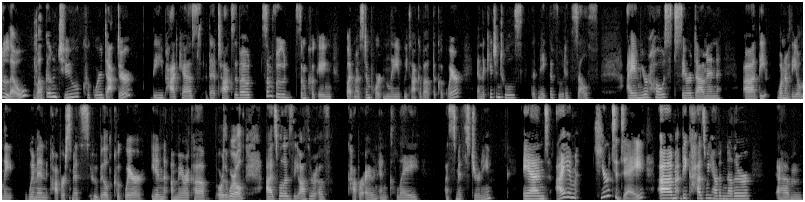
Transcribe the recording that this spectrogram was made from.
Hello, welcome to Cookware Doctor, the podcast that talks about some food, some cooking, but most importantly, we talk about the cookware and the kitchen tools that make the food itself. I am your host, Sarah Dahmen, uh, the one of the only women coppersmiths who build cookware in America or the world, as well as the author of Copper, Iron, and Clay: A Smith's Journey. And I am here today um, because we have another um,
